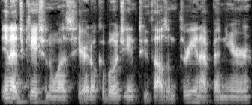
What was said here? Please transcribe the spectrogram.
in education was here at Okoboji in 2003, and I've been here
